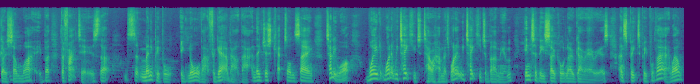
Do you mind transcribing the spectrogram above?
goes some way. But the fact is that many people ignore that, forget about that, and they've just kept on saying, "Tell you what." Why, why, don't we take you to Tower Hamlets? Why don't we take you to Birmingham, into these so-called no-go areas, and speak to people there? Well,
